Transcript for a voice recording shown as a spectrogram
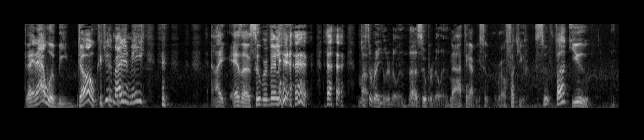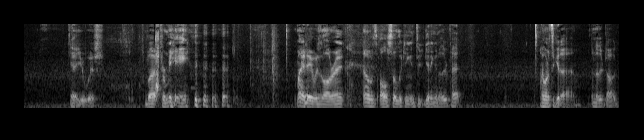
That would be dope. Could you imagine me, like as a super villain? Just a regular villain, not a super villain. nah, I think I'd be super, bro. Fuck you, Su- fuck you. Yeah, you wish. But for me, my day was all right. I was also looking into getting another pet. I wanted to get a another dog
